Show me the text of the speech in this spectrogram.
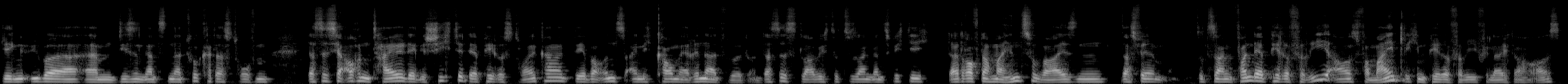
gegenüber ähm, diesen ganzen Naturkatastrophen. Das ist ja auch ein Teil der Geschichte der Perestroika, der bei uns eigentlich kaum erinnert wird. Und das ist, glaube ich, sozusagen ganz wichtig, darauf nochmal hinzuweisen, dass wir sozusagen von der Peripherie aus, vermeintlichen Peripherie vielleicht auch aus,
